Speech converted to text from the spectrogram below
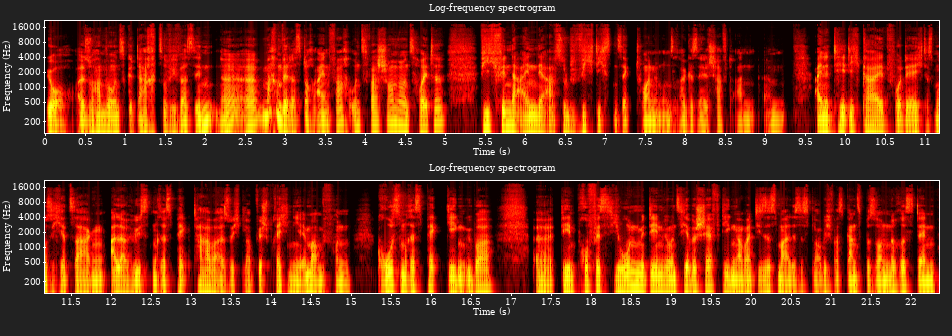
Ja, also haben wir uns gedacht, so wie wir sind, ne, äh, machen wir das doch einfach. Und zwar schauen wir uns heute, wie ich finde, einen der absolut wichtigsten Sektoren in unserer Gesellschaft an. Ähm, eine Tätigkeit, vor der ich, das muss ich jetzt sagen, allerhöchsten Respekt habe. Also ich glaube, wir sprechen hier immer von großem Respekt gegenüber äh, den Professionen, mit denen wir uns hier beschäftigen. Aber dieses Mal ist es, glaube ich, was ganz Besonderes, denn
